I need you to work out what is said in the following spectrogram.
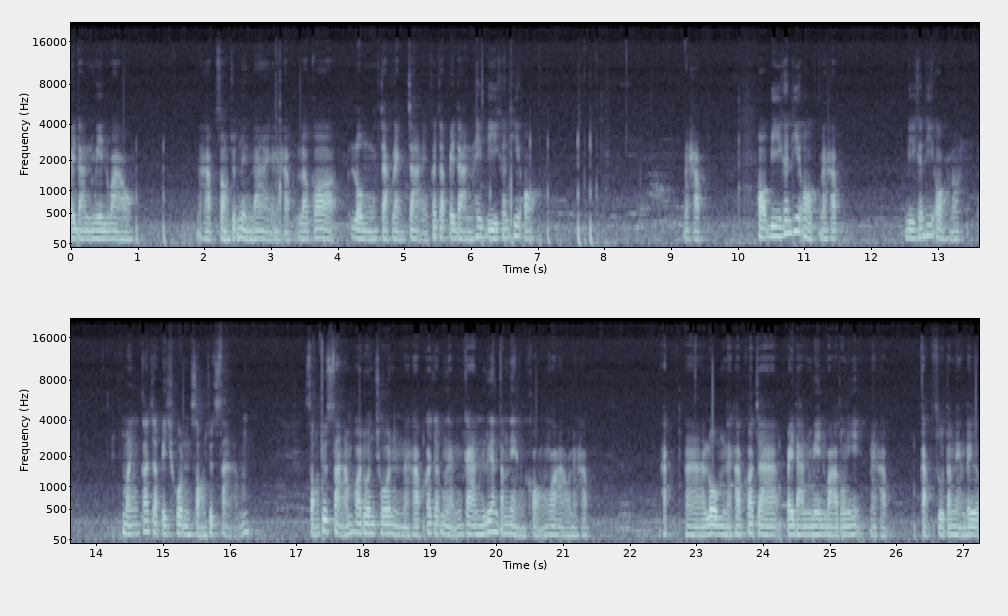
ไปดันเมนวาลนะครับ 2.1 ได้นะครับ แล้วก็ลมจากแหล่งจ่ายก็จะไปดันให้ B เคลื่อนที่ออกนะครับ พอ B เคลื่อนที่ออกนะครับ B เคลื่อนที่ออกเนาะ มันก็จะไปชน 2.3 2.3 พอโดนชนนะครับ ก็จะเหมือนการเลื่อนตำแหน่งของวาลนะครับลมนะครับก็จะไปดันเมนวาลตรงนี้นะครับ กลับสู่ตำแหน่งเดิม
